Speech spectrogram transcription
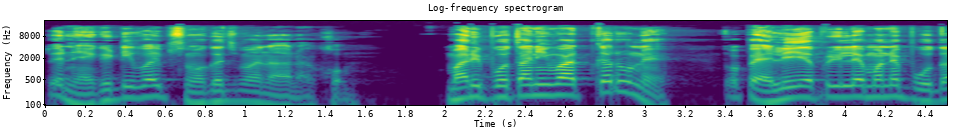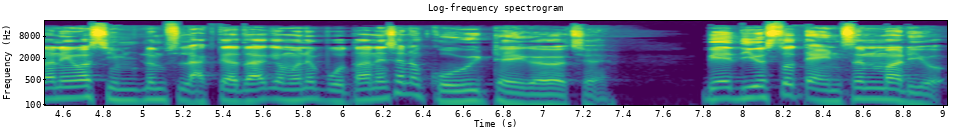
તો એ નેગેટિવ વાઇબ્સ મગજમાં ના રાખો. મારી પોતાની વાત કરું ને, તો પહેલી એપ્રિલે મને પોતાને એવા સિમ્ટમ્સ લાગતા હતા કે મને પોતાને છે ને કોવિડ થઈ ગયો છે. બે દિવસ તો ટેન્શનમાં રહ્યો.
